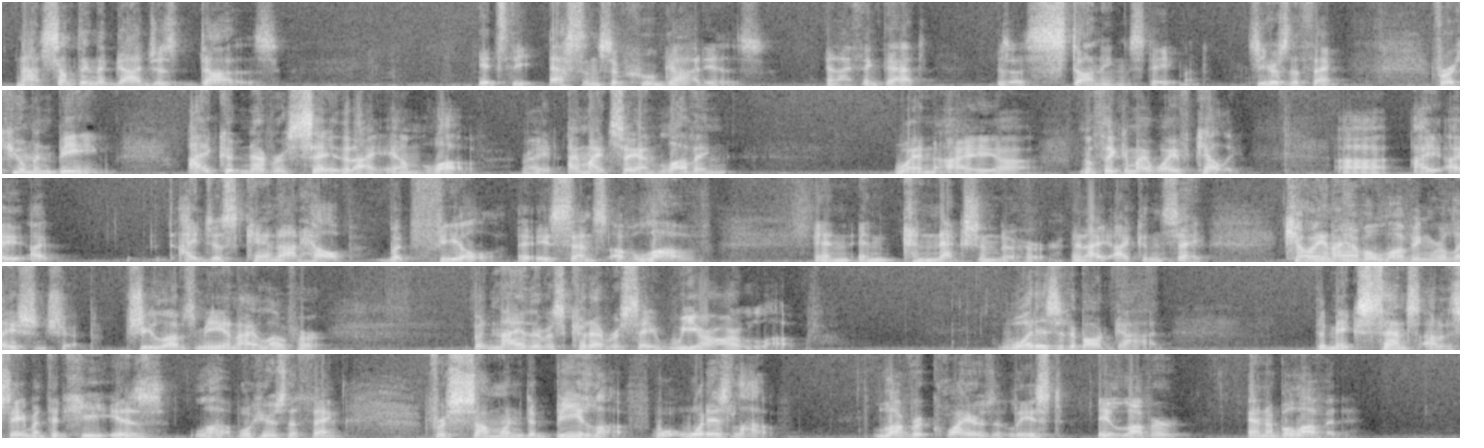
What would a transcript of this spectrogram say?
Not something that God just does. It's the essence of who God is. And I think that is a stunning statement. So here's the thing for a human being, I could never say that I am love, right? I might say I'm loving when I, uh, you know, think of my wife Kelly. Uh, I, I, I, I just cannot help but feel a, sense of love and, and connection to her. And I, I can say, Kelly and I have a loving relationship. She loves me and I love her. But neither of us could ever say we are love. What is it about God that makes sense out of the statement that He is love? Well, here's the thing for someone to be love, what is love? Love requires at least a lover and a beloved,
